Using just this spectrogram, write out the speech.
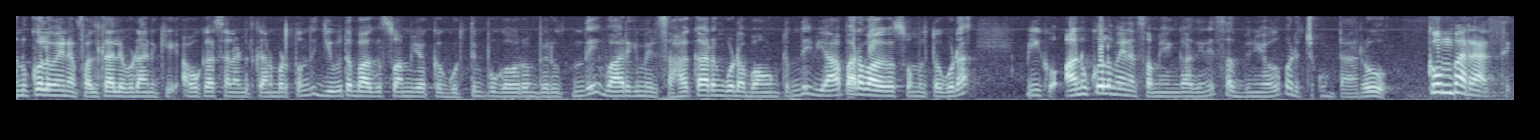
అనుకూలమైన ఫలితాలు ఇవ్వడానికి అవకాశాలు అనేది కనబడుతుంది. జీవిత భాగస్వామి యొక్క గుర్తింపు గౌరవం పెరుగుతుంది. వారికి మీరు సహకారం కూడా బాగుంటుంది. వ్యాపార భాగస్వాములతో కూడా మీకు అనుకూలమైన సమయంగా దీన్ని సద్వినియోగపరుచుకుంటారు. కుంభరాశి.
